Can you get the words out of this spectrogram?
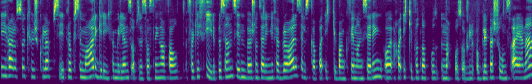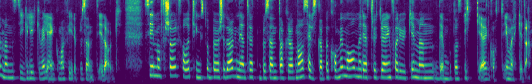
vi har også kurskollaps i Proximar. Grieg-familiens oppdrettssatsing har falt 44% siden børsnotering i februar. Selskapet har ikke bankfinansiering og har ikke fått napp hos obligasjonseierne, men stiger likevel 1,4 i dag. Sim Offshore faller tyngst på børs i dag, ned 13% akkurat nå. Selskapet kom i mål med restrukturering forrige uke, men det mottas ikke godt i markedet.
